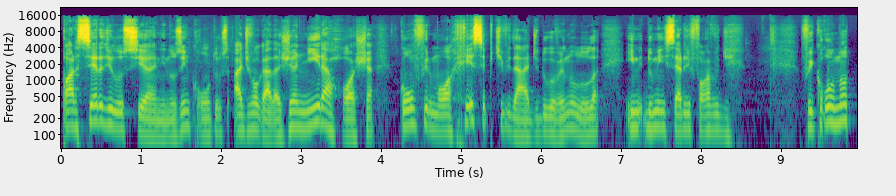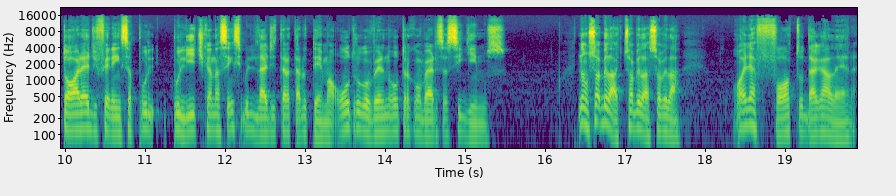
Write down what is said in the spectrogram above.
Parceira de Luciane nos encontros, a advogada Janira Rocha confirmou a receptividade do governo Lula e do Ministério de Flávio Dino. Ficou notória a diferença pol política na sensibilidade de tratar o tema. Outro governo, outra conversa, seguimos. Não, sobe lá, sobe lá, sobe lá. Olha a foto da galera.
